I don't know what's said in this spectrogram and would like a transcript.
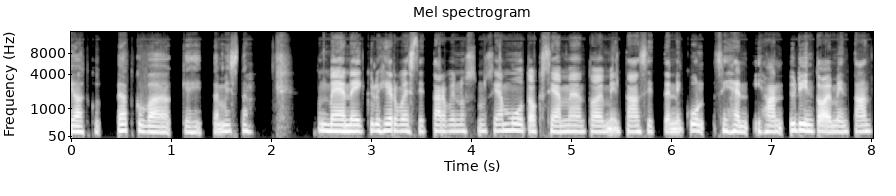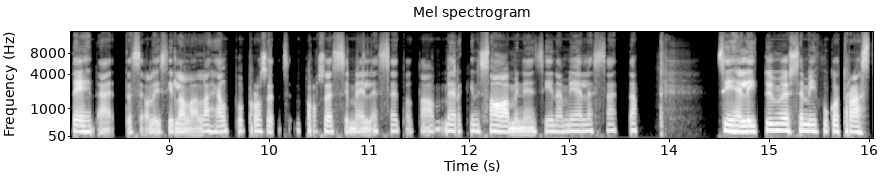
jatku, jatkuvaa kehittämistä. Meidän ei kyllä hirveästi tarvinnut semmoisia muutoksia meidän toimintaan sitten niin kuin siihen ihan ydintoimintaan tehdä, että se oli sillä lailla helppo prosessi meille se tota, merkin saaminen siinä mielessä, että siihen liittyy myös se Mifuko Trust,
